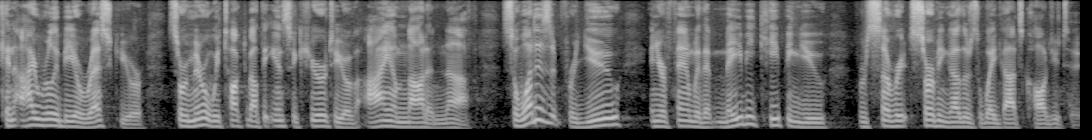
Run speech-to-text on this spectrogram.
can I really be a rescuer? So remember, we talked about the insecurity of I am not enough. So, what is it for you and your family that may be keeping you from serving others the way God's called you to?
